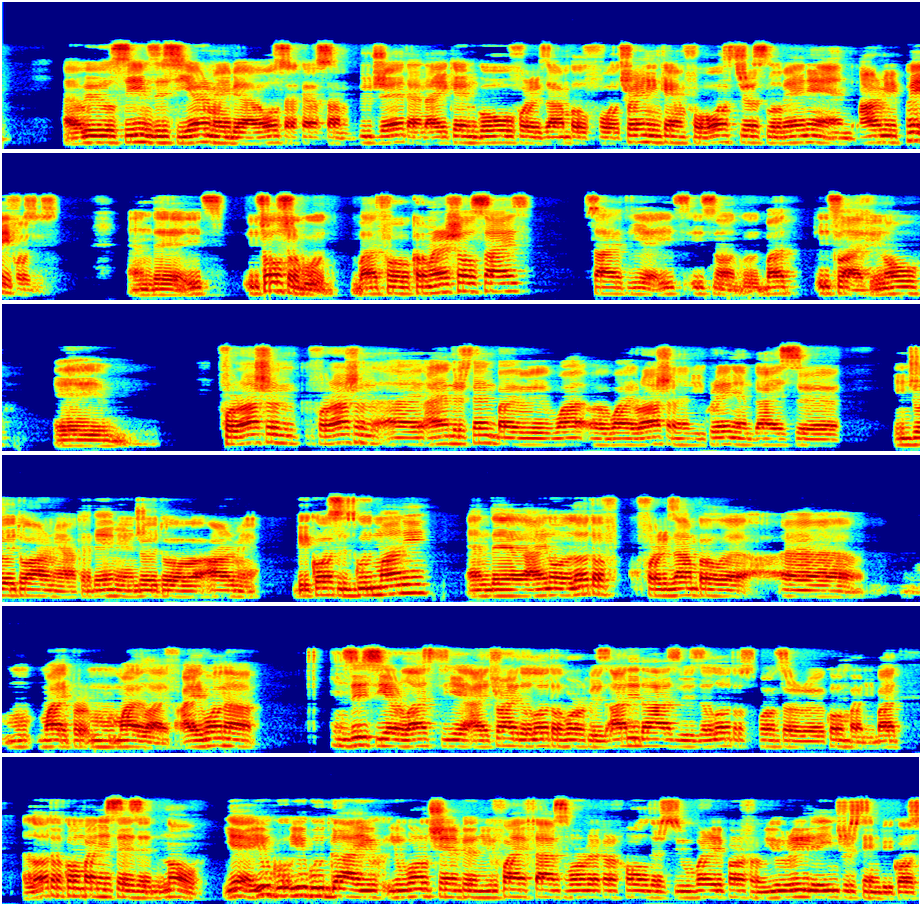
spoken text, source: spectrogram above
Uh, we will see in this year. Maybe I also have some budget, and I can go, for example, for training camp for Austria, Slovenia, and army pay for this, and uh, it's it's also good. But for commercial size side, yeah, it's it's not good. But it's life, you know. Uh, for Russian, for Russian, I, I understand by why, uh, why Russian and Ukrainian guys uh, enjoy to army academy, enjoy to army because it's good money and uh, I know a lot of, for example, uh, uh, my my life. I wanna this year, last year, I tried a lot of work with Adidas, with a lot of sponsor uh, company, but a lot of companies says that no, yeah, you you good guy, you you world champion, you five times world record holders, you very perfect, you really interesting because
